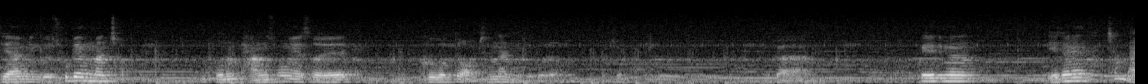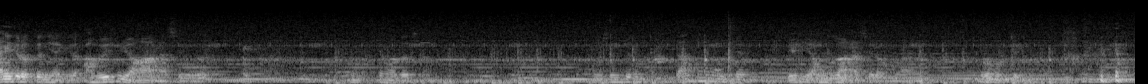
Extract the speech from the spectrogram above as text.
대한민국 수백만 쳐, 보는 방송에서의 그것도 엄청난 일이고요. 그죠? 그러니까 예를 들면 예전에 한참 많이 들었던 이야기가 아 왜 요즘 영화 안 하세요? 음, 그때마다 참 당신들은 딴 사람한테 왜 연극 안 하세요라고 말 물어본 적이 있어요.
